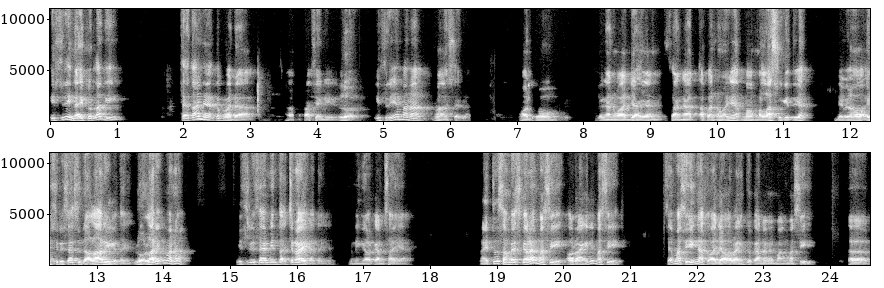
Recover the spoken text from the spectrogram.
istri nggak ikut lagi, saya tanya kepada uh, pasien ini, lo istrinya mana mas? Waduh dengan wajah yang sangat apa namanya memelas begitu ya. Dia bilang oh istri saya sudah lari katanya. Loh lari ke mana? Istri saya minta cerai katanya meninggalkan saya. Nah itu sampai sekarang masih orang ini masih saya masih ingat wajah orang itu karena memang masih uh,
